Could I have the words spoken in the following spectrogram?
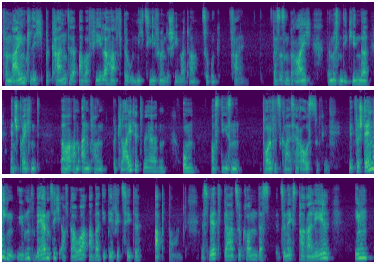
vermeintlich bekannte, aber fehlerhafte und nicht zielführende Schemata zurückfallen. Das ist ein Bereich, da müssen die Kinder entsprechend äh, am Anfang begleitet werden, um aus diesem Teufelskreis herauszufinden. Mit verständigem Üben werden sich auf Dauer aber die Defizite abbauen. Es wird dazu kommen, dass zunächst parallel in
